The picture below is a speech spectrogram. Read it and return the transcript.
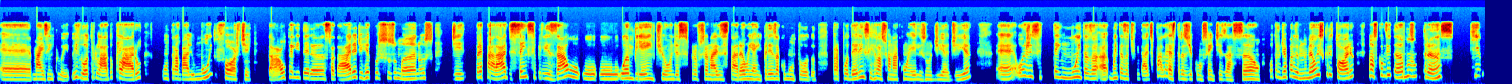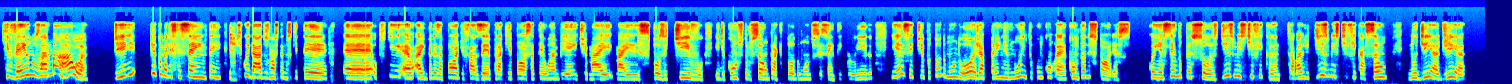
é, mais incluído. E do outro lado, claro, um trabalho muito forte da alta liderança, da área de recursos humanos, de preparar, de sensibilizar o, o, o ambiente onde esses profissionais estarão e a empresa como um todo, para poderem se relacionar com eles no dia a dia. É, hoje se tem muitas, muitas atividades, palestras de conscientização. Outro dia, por exemplo, no meu escritório, nós convidamos um trans que, que veio nos dar uma aula de, de como eles se sentem, que cuidados nós temos que ter, é, o que, que, é, a empresa pode fazer para que possa ter um ambiente mais, mais positivo e de construção para que todo mundo se sinta incluído. E esse tipo, todo mundo hoje aprende muito com, é, contando histórias, conhecendo pessoas, desmistificando. O trabalho de desmistificação no dia a dia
